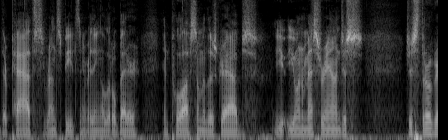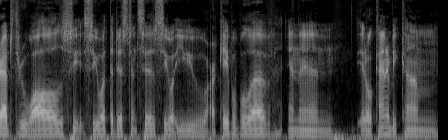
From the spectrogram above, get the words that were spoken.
their paths, run speeds, and everything a little better, and pull off some of those grabs. You you want to mess around, just just throw grabs through walls, see see what the distance is, see what you are capable of, and then it'll kind of become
